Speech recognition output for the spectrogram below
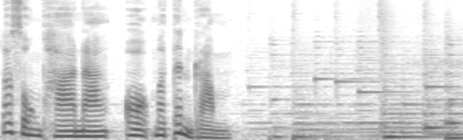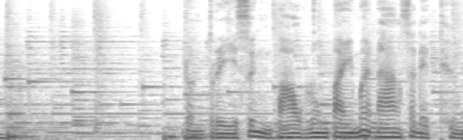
แล้วทรงพานางออกมาเต้นรำดนตรีซึ่งเบาลงไปเมื่อนางเสด็จถึง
